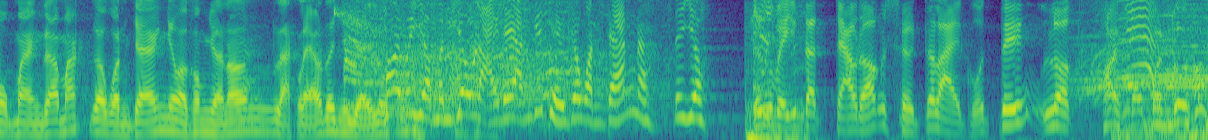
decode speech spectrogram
Một màn ra mắt ra hoành tráng nhưng mà không ngờ nó lạc lẽo tới như vậy luôn Thôi bây giờ mình vô lại để anh giới thiệu cho hoành tráng nè Đi vô Thưa quý vị chúng ta chào đón sự trở lại của Tiến Luật. thôi còn mình luôn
